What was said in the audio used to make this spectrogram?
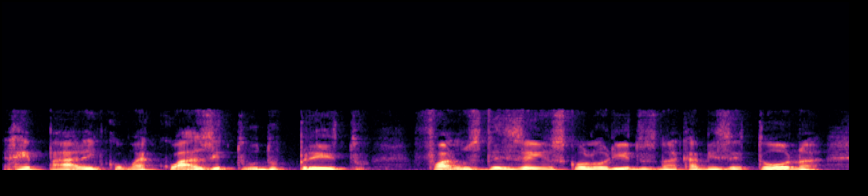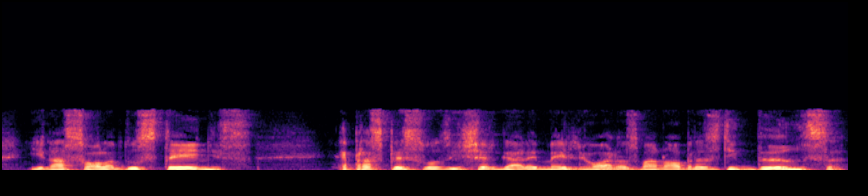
reparem como é quase tudo preto fora os desenhos coloridos na camisetona e na sola dos tênis. É para as pessoas enxergarem melhor as manobras de dança.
